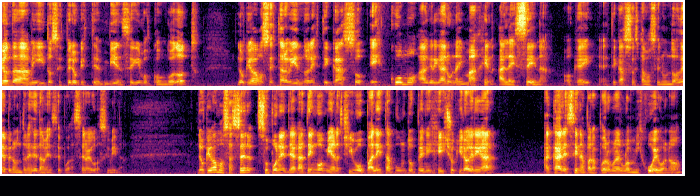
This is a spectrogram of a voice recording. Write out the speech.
¿Qué onda amiguitos? Espero que estén bien. Seguimos con Godot. Lo que vamos a estar viendo en este caso es cómo agregar una imagen a la escena. ¿ok? En este caso estamos en un 2D, pero en 3D también se puede hacer algo similar. Lo que vamos a hacer, suponete, acá tengo mi archivo paleta.png y yo quiero agregar acá la escena para poder verlo en mi juego, ¿no?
